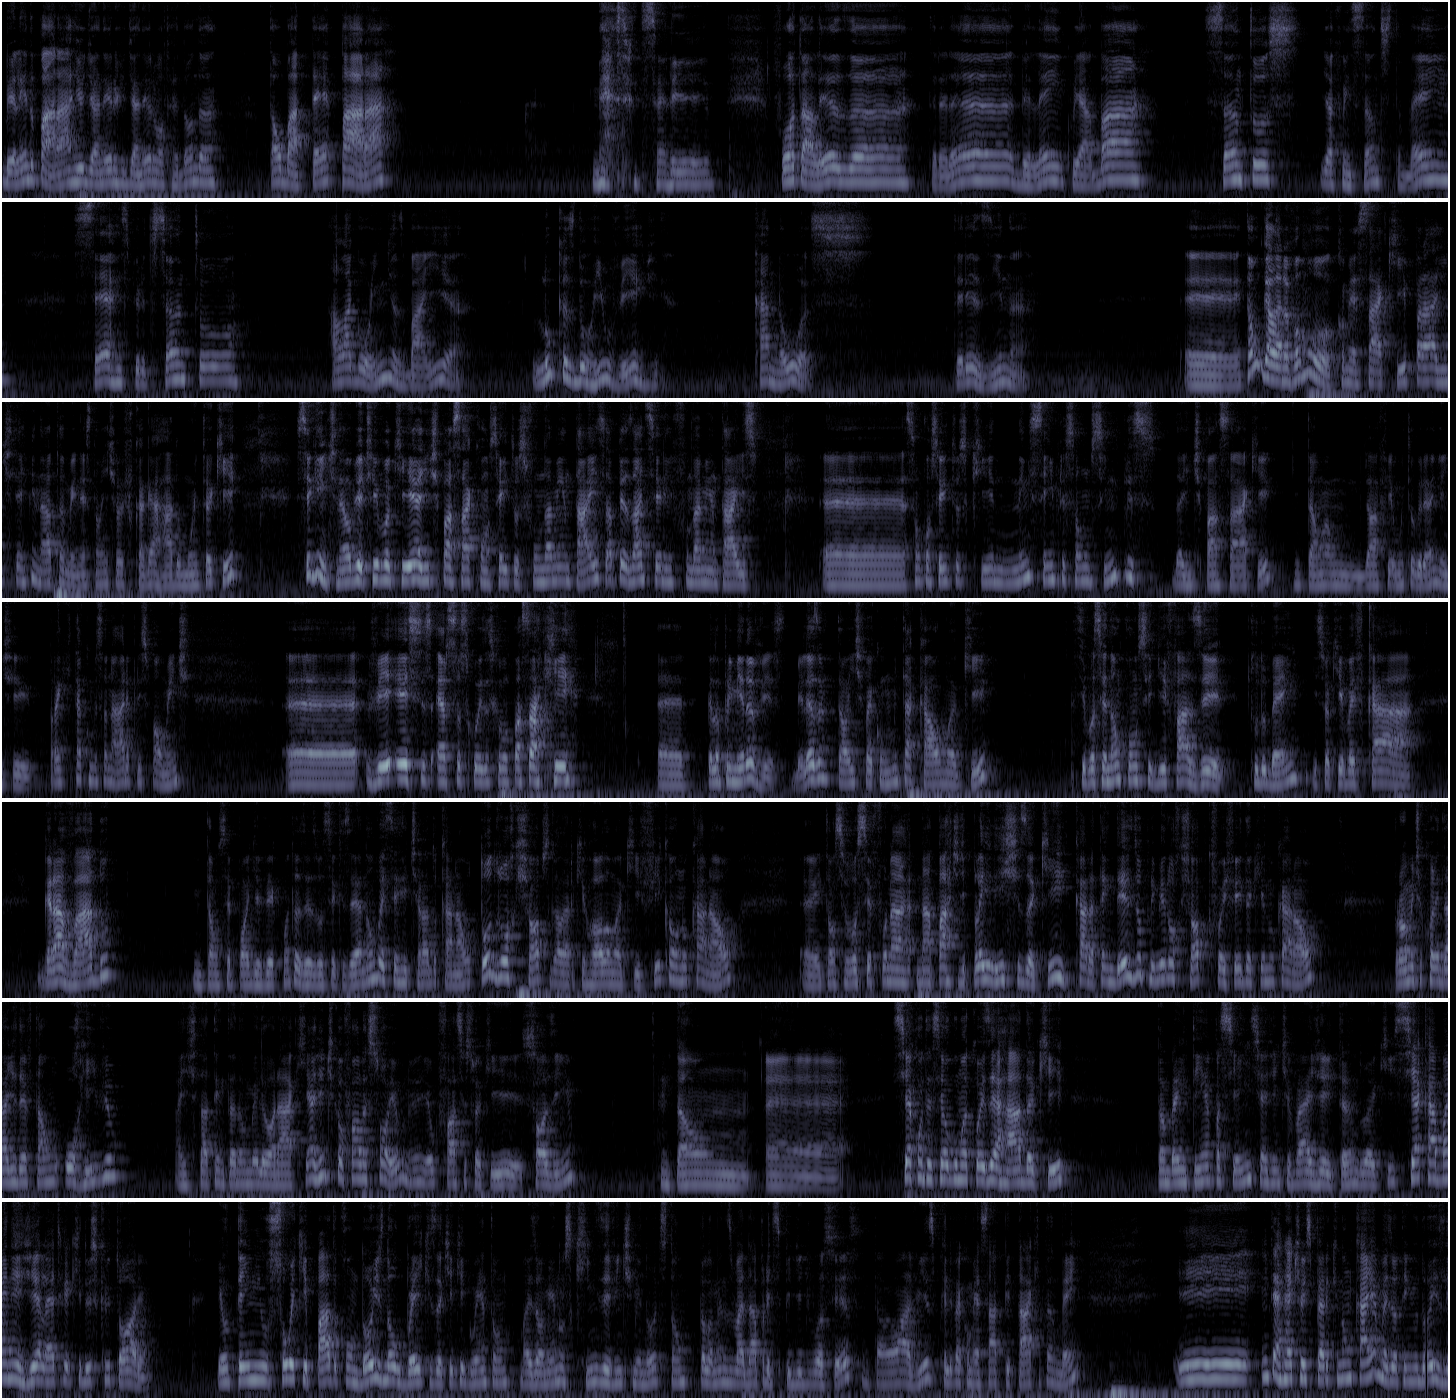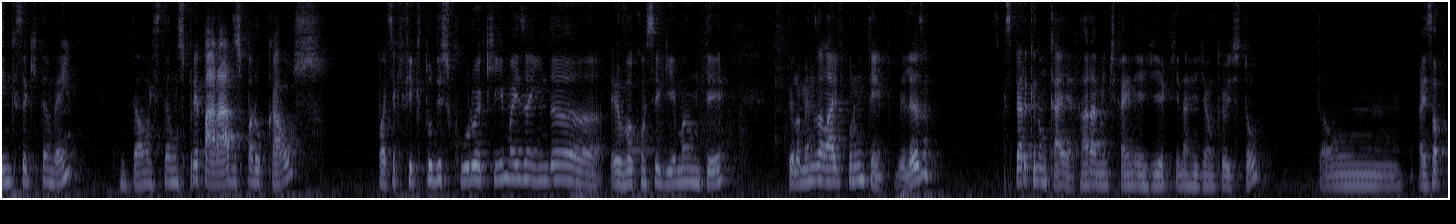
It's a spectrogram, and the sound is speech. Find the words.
Belém do Pará, Rio de Janeiro, Rio de Janeiro, Volta Redonda, Taubaté, Pará, Mestre do céu, Fortaleza, tarará, Belém, Cuiabá, Santos, já fui em Santos também, Serra, Espírito Santo, Alagoinhas, Bahia, Lucas do Rio Verde, Canoas, Teresina. É, então, galera, vamos começar aqui para a gente terminar também, né? Senão a gente vai ficar agarrado muito aqui. Seguinte, né? O objetivo aqui é a gente passar conceitos fundamentais, apesar de serem fundamentais é, são conceitos que nem sempre são simples da gente passar aqui, então é um desafio muito grande. A gente, para quem está começando na área, principalmente, é, ver esses, essas coisas que eu vou passar aqui é, pela primeira vez, beleza? Então a gente vai com muita calma aqui. Se você não conseguir fazer, tudo bem, isso aqui vai ficar gravado. Então você pode ver quantas vezes você quiser, não vai ser retirado do canal. Todos os workshops, galera, que rolam aqui ficam no canal. É, então, se você for na, na parte de playlists aqui, cara, tem desde o primeiro workshop que foi feito aqui no canal. Provavelmente a qualidade deve estar um, horrível. A gente está tentando melhorar aqui. A gente que eu falo é só eu, né? Eu que faço isso aqui sozinho. Então, é, se acontecer alguma coisa errada aqui, também tenha paciência, a gente vai ajeitando aqui. Se acabar a energia elétrica aqui do escritório, eu tenho, sou equipado com dois no breaks aqui que aguentam mais ou menos 15, 20 minutos, então pelo menos vai dar para despedir de vocês. Então eu aviso porque ele vai começar a pitar aqui também. E internet eu espero que não caia, mas eu tenho dois links aqui também. Então estamos preparados para o caos. Pode ser que fique tudo escuro aqui, mas ainda eu vou conseguir manter pelo menos a live por um tempo, beleza? Espero que não caia. Raramente cai energia aqui na região que eu estou. Então, aí só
